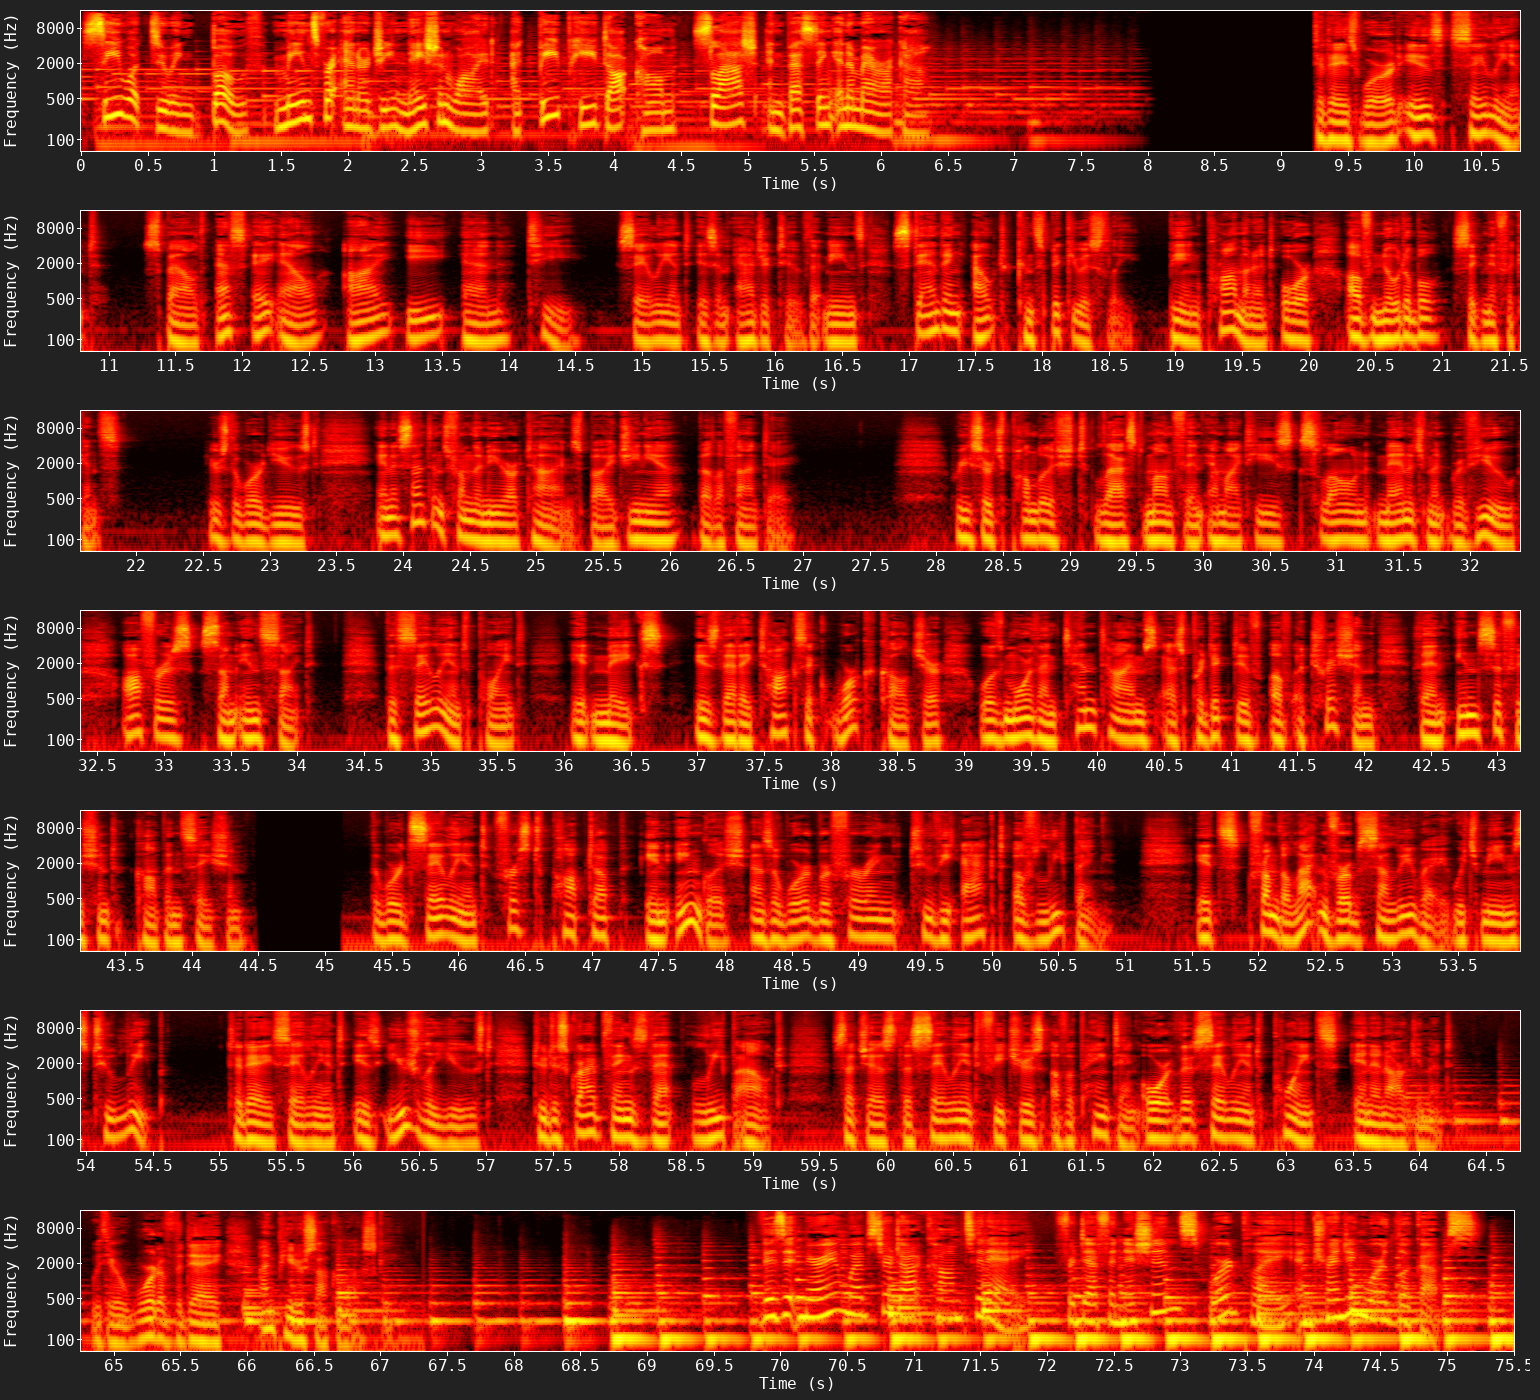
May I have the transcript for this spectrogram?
See what doing both means for energy nationwide at bp.com slash investing in America. Today's word is salient, spelled S-A-L-I-E-N-T. Salient is an adjective that means standing out conspicuously, being prominent, or of notable significance. Here's the word used in a sentence from the New York Times by Ginia Bellafante. Research published last month in MIT's Sloan Management Review offers some insight. The salient point it makes is that a toxic work culture was more than 10 times as predictive of attrition than insufficient compensation. The word salient first popped up in English as a word referring to the act of leaping. It's from the Latin verb salire, which means to leap. Today, salient is usually used to describe things that leap out, such as the salient features of a painting or the salient points in an argument. With your word of the day, I'm Peter Sokolowski. Visit Merriam-Webster.com today for definitions, wordplay, and trending word lookups.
